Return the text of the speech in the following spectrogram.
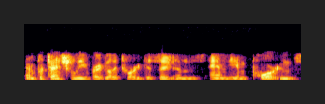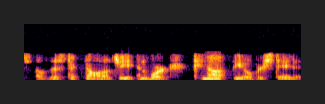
and potentially regulatory decisions. And the importance of this technology and work cannot be overstated.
